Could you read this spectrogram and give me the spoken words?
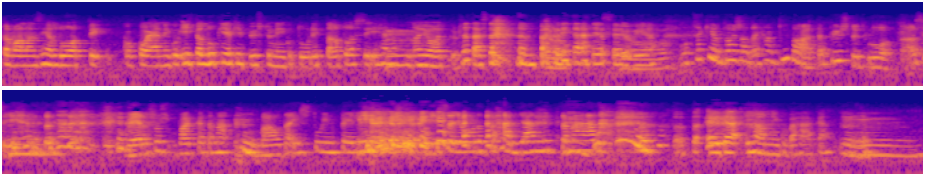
tavallaan siihen luotti koko ajan. Niin kuin itse lukijakin pystyi niin kuin tuudittautua siihen, mm. no joo, että kyllä se tästä pärjää ja selviää. Mutta sekin on toisaalta ihan kiva, että pystyt luottaa siihen. Että versus vaikka tämä valtaistuinpeli, missä joudut vähän jännittämään. Totta, eikä ihan niin kuin vähäkään. Mm. Mm,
